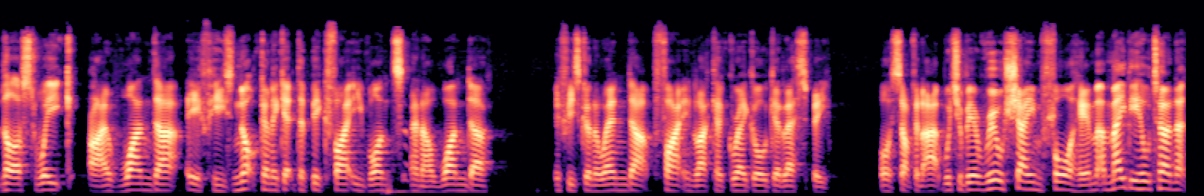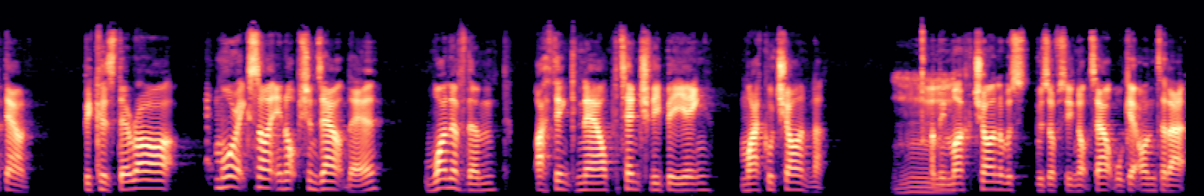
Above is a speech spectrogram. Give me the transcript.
last week, I wonder if he's not going to get the big fight he wants. And I wonder if he's going to end up fighting like a Gregor Gillespie or something like that, which would be a real shame for him. And maybe he'll turn that down because there are more exciting options out there. One of them, I think, now potentially being Michael Chandler. I mean, Michael Chandler was, was obviously knocked out. We'll get on to that.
